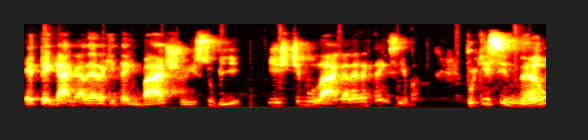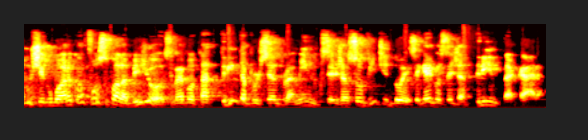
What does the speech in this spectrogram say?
é pegar a galera que está embaixo e subir e estimular a galera que está em cima. Porque senão, chega uma hora que o Afonso fala, bicho, você vai botar 30% para mim, que eu já sou 22, você quer que eu seja 30, cara?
